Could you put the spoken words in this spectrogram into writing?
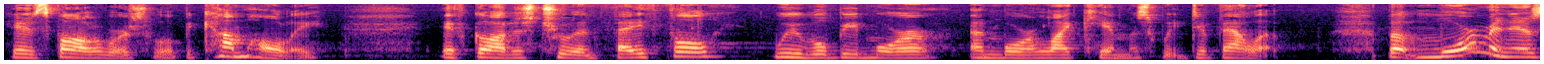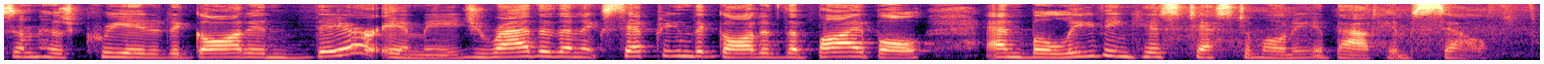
his followers will become holy. If God is true and faithful, we will be more and more like him as we develop. But Mormonism has created a God in their image rather than accepting the God of the Bible and believing his testimony about himself.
